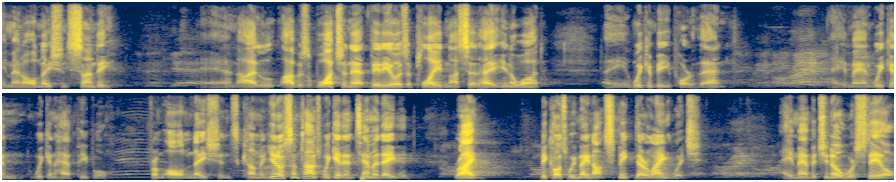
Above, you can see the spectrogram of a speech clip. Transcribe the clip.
Amen. All Nations Sunday. And I, I was watching that video as it played, and I said, hey, you know what? Hey, we can be a part of that. Amen. We can, we can have people from all nations coming. You know, sometimes we get intimidated, right? Because we may not speak their language. Amen. But you know, we're still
